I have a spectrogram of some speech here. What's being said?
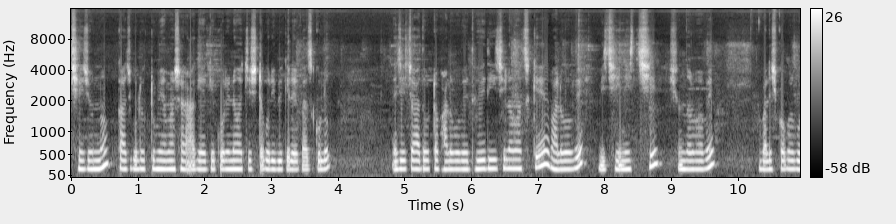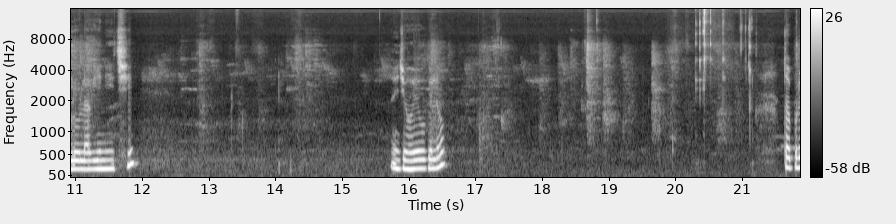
সেই জন্য কাজগুলো একটু ম্যাম আসার আগে আগে করে নেওয়ার চেষ্টা করি বিকেলের কাজগুলো। এই যে চাদরটা ভালোভাবে ধুয়ে দিয়েছিলাম আজকে, ভালোভাবে বিছিয়ে নিচ্ছি সুন্দরভাবে। বালিশ কভারগুলো লাগিয়ে নিয়েছি। এই যে হয়েও গেল। তারপরে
